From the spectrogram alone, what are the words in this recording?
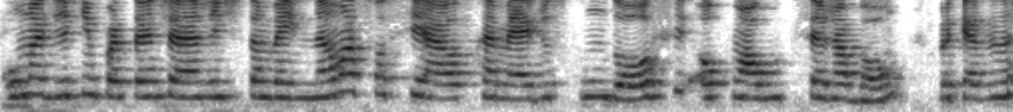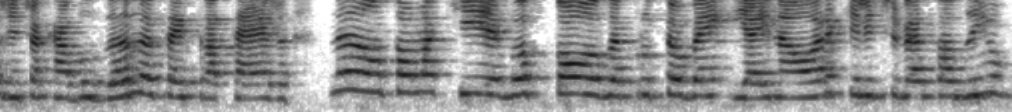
Uma dica importante é a gente também não associar os remédios com doce ou com algo que seja bom, porque às vezes a gente acaba usando essa estratégia. Não, toma aqui, é gostoso, é para o seu bem. E aí, na hora que ele estiver sozinho,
